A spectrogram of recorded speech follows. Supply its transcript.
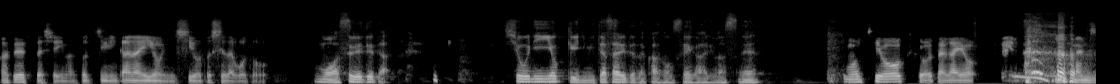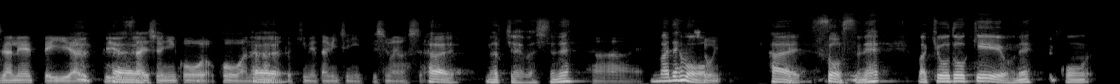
な。忘れてた人今そっちに行かないようにしようとしてたことを。もう忘れてた。承認欲求に満たされてた可能性がありますね。気持ちよくお互いを いい感じだねって言い合うっていう、はい最初にこう、こうはならないと決めた道に行ってしまいましたね。はい。なっちゃいましたね。はい。まあでもはい、そうですね。まあ共同経営をね、こう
